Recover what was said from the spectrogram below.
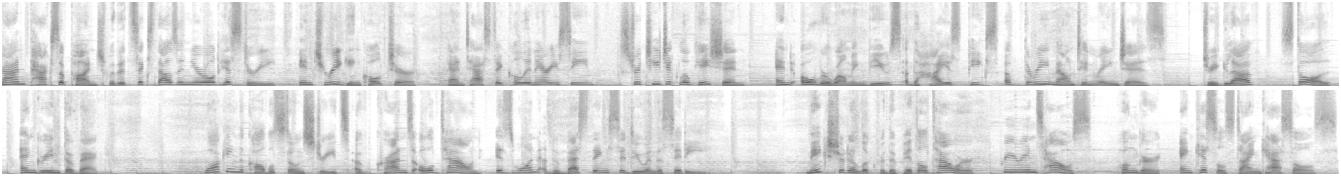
Kranj packs a punch with its 6,000-year-old history, intriguing culture, fantastic culinary scene, strategic location, and overwhelming views of the highest peaks of three mountain ranges. Triglav, Stol, and Grintovec. Walking the cobblestone streets of Kranj's Old Town is one of the best things to do in the city. Make sure to look for the Pittel Tower, Pririn's House, Pungert, and Khislstein castles.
